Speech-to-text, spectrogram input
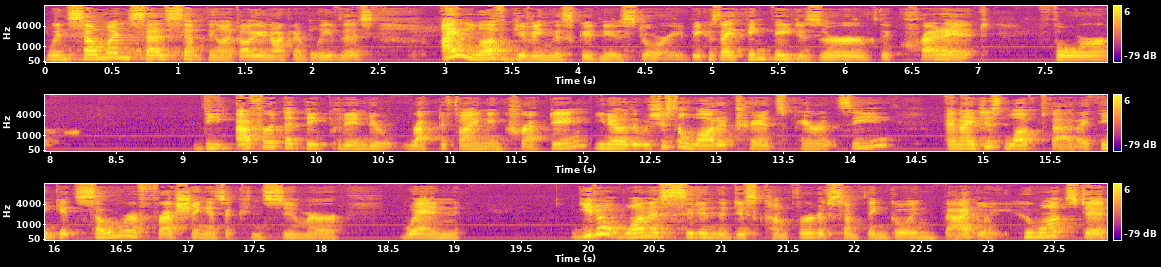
When someone says something like, oh, you're not going to believe this, I love giving this good news story because I think they deserve the credit for the effort that they put into rectifying and correcting. You know, there was just a lot of transparency. And I just loved that. I think it's so refreshing as a consumer when you don't want to sit in the discomfort of something going badly. Who wants to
